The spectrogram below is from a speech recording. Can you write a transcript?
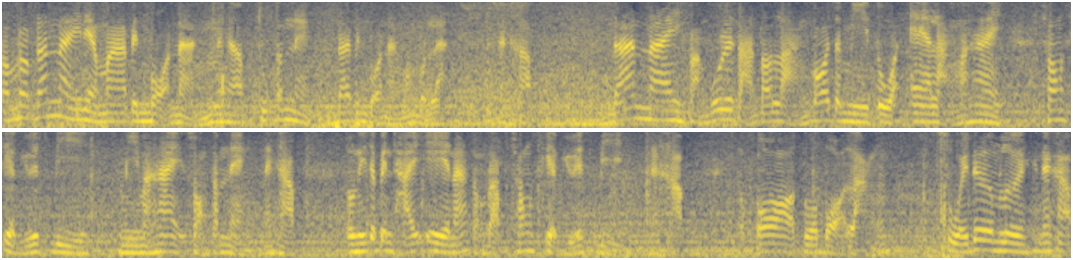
สำหรับด้านในเนี่ยมาเป็นเบาะหนังนะครับ ทุกตำแหน่งได้เป็นเบาะหนังมาหมดแล้วนะครับ ด้านในฝั่งผู้โดยสารตอนหลังก็จะมีตัวแอร์หลังมาให้ ช่องเสียบ USB มีมาให้ 2 ตำแหน่งนะครับ ตรงนี้จะเป็น Type A นะสำหรับช่องเสียบ USB นะครับ แล้วก็ตัวเบาะหลังสวยเดิมเลยนะครับ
